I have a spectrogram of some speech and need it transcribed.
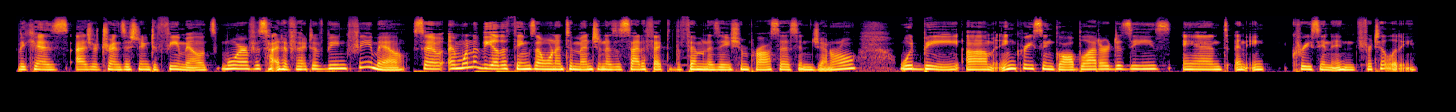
because as you're transitioning to female, it's more of a side effect of being female. So, and one of the other things I wanted to mention as a side effect of the feminization process in general would be um, an increase in gallbladder disease and an increase in infertility.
